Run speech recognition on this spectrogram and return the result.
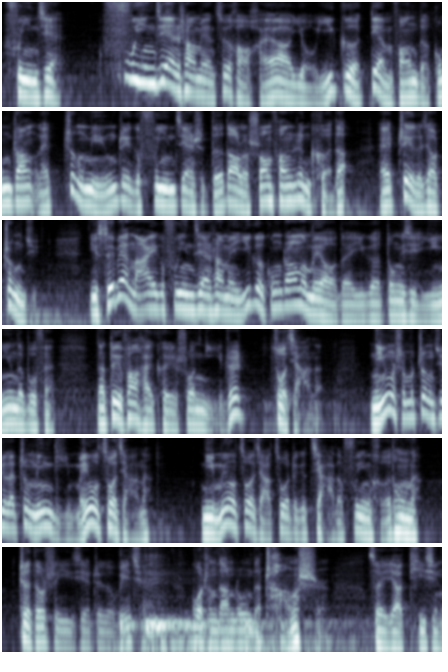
复印件。复印件上面最好还要有一个店方的公章来证明这个复印件是得到了双方认可的，哎，这个叫证据。你随便拿一个复印件上面一个公章都没有的一个东西，影印的部分，那对方还可以说你这作假呢。你用什么证据来证明你没有作假呢？你没有作假做这个假的复印合同呢？这都是一些这个维权过程当中的常识，所以要提醒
